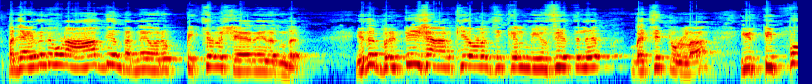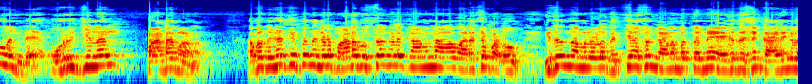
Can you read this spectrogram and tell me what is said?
അപ്പൊ ഞാൻ ഇതിന്റെ കൂടെ ആദ്യം തന്നെ ഒരു പിക്ചർ ഷെയർ ചെയ്തിട്ടുണ്ട്. ഇത് ബ്രിട്ടീഷ് ആർക്കിയോളജിക്കൽ മ്യൂസിയത്തിൽ വെച്ചിട്ടുള്ള ഈ ടിപ്പുവിന്റെ ഒറിജിനൽ പടമാണ്. അപ്പൊ നിങ്ങൾക്ക് ഇപ്പൊ നിങ്ങളുടെ പാഠപുസ്തകങ്ങളിൽ കാണുന്ന ആ വരച്ച പടവും ഇതും തമ്മിലുള്ള വ്യത്യാസം കാണുമ്പോൾ തന്നെ ഏകദേശം കാര്യങ്ങൾ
